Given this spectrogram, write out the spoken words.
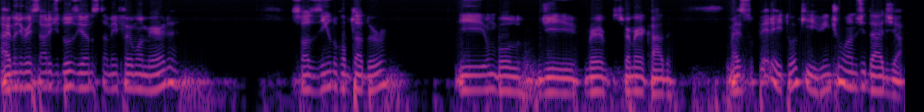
Aí meu aniversário de 12 anos também foi uma merda. Sozinho no computador. E um bolo de supermercado. Mas superei, tô aqui, 21 anos de idade já.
